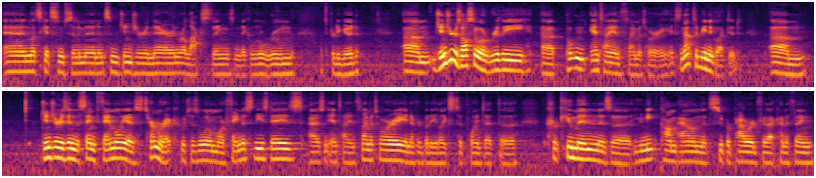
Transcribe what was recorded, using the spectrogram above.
and let's get some cinnamon and some ginger in there and relax things and make a little room. That's pretty good. Um, ginger is also a really uh, potent anti-inflammatory. It's not to be neglected. Um, Ginger is in the same family as turmeric, which is a little more famous these days as an anti-inflammatory, and everybody likes to point at the curcumin as a unique compound that's super powered for that kind of thing,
